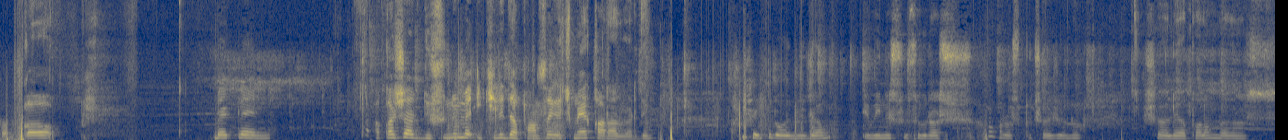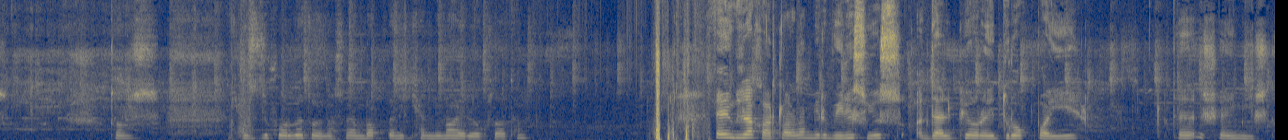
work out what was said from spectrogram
Dakika. Bekleyin. Arkadaşlar düşündüm ve ikili defansa geçmeye karar verdim. Şu şekilde oynayacağım. Vinicius'u biraz orospu çocuğunu şöyle yapalım da biraz hızlı forvet oynasın. Mbappe'nin kendine ayrı yok zaten. En güzel kartlardan biri Vinicius, Del Piore'yi, Drogba'yı de şey mi işte.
